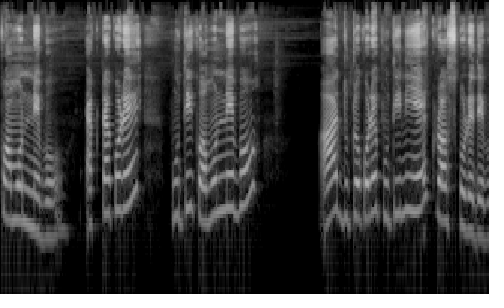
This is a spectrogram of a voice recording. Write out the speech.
কমন নেব। একটা করে পুঁতি কমন নেব আর দুটো করে পুঁতি নিয়ে ক্রস করে দেব।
